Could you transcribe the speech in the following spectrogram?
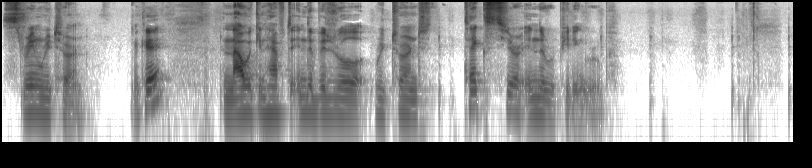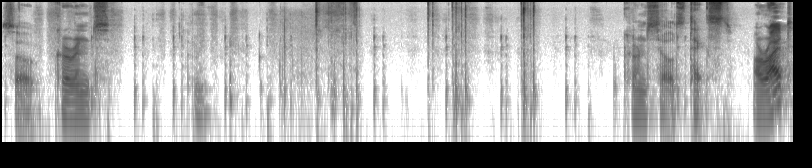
string return. Okay, and now we can have the individual returned text here in the repeating group. So current current cells text. All right,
